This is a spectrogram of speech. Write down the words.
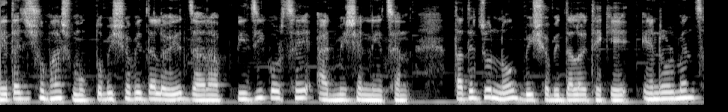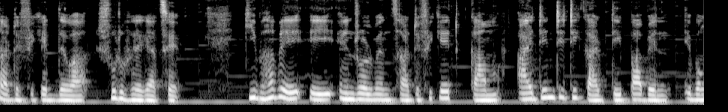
নেতাজি সুভাষ মুক্ত বিশ্ববিদ্যালয়ে যারা পিজি কোর্সে অ্যাডমিশন নিয়েছেন, তাদের জন্য বিশ্ববিদ্যালয় থেকে এনরোলমেন্ট সার্টিফিকেট দেওয়া শুরু হয়ে গেছে। কীভাবে এই এনরোলমেন্ট সার্টিফিকেট কাম আইডেন্টিটি কার্ডটি পাবেন এবং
